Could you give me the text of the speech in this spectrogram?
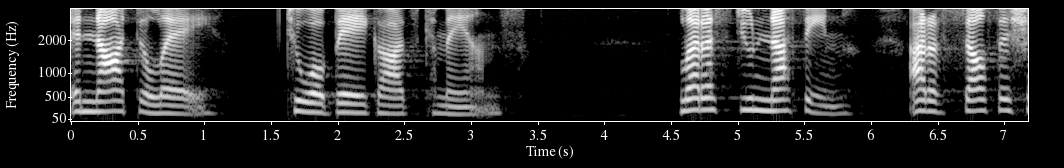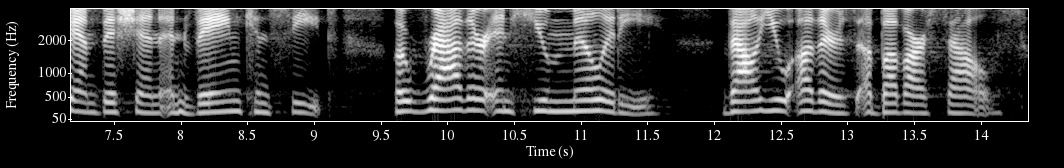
and not delay to obey God's commands. Let us do nothing out of selfish ambition and vain conceit, but rather in humility value others above ourselves,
